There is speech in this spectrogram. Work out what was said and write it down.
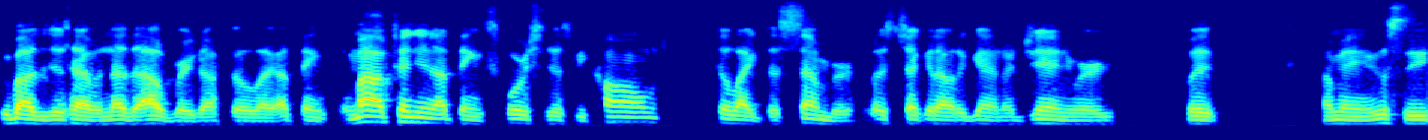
we're about to just have another outbreak, I feel like. I think, in my opinion, I think sports should just be calmed till like December. Let's check it out again or January. But I mean, we'll see.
